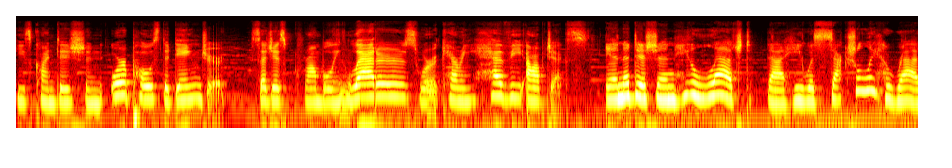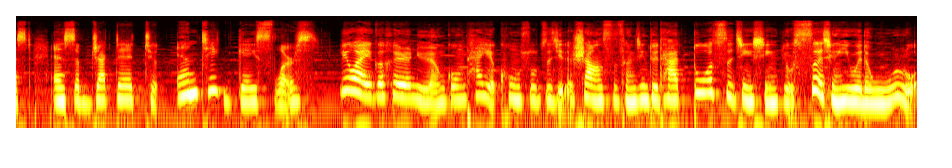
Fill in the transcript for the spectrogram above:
his condition or posed a danger Such as crumbling ladders or carrying heavy objects. In addition, he alleged that he was sexually harassed and subjected to anti-gay slurs. 另外一个黑人女员工，她也控诉自己的上司曾经对她多次进行有色情意味的侮辱。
